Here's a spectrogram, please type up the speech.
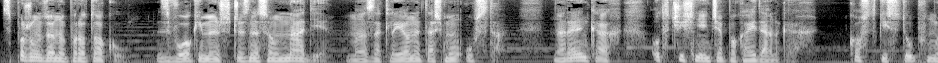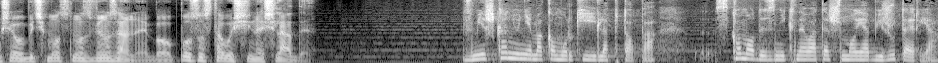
Sporządzono protokół. Zwłoki mężczyzny są nagie, ma zaklejone taśmą usta. Na rękach odciśnięcia po kajdankach. Kostki stóp musiały być mocno związane, bo pozostały sine ślady. W mieszkaniu nie ma komórki i laptopa. Z komody zniknęła też moja biżuteria.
